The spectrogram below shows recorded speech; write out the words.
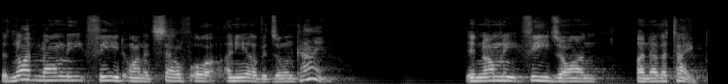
does not normally feed on itself or any of its own kind. It normally feeds on another type.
